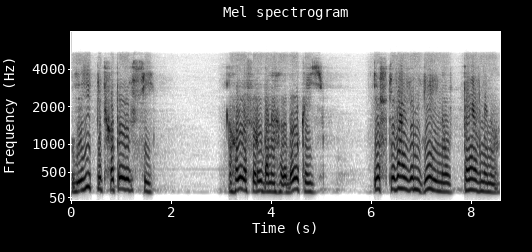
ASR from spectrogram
Її підхопили всі. Голос у Рубана глибокий, і співав він вільно, впевнено,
